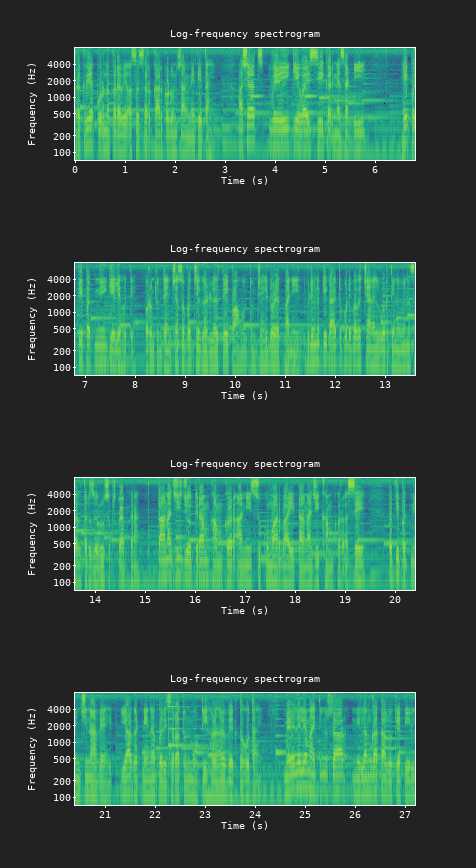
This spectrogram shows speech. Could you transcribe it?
प्रक्रिया पूर्ण करावी असं सरकारकडून सांगण्यात येत आहे. अशाच वेळी के वाय सी करण्यासाठी हे पती पत्नी गेले होते. परंतु त्यांच्यासोबत जे घडलं ते पाहून तुमच्याही डोळ्यात पाणी येईल. व्हिडिओ नक्की काय तो पुढे बघत चॅनलवरती नवीन असाल तर जरूर सबस्क्राईब करा. तानाजी ज्योतिराम खामकर आणि सुकुमारबाई तानाजी खामकर असे पती पत्नींची नावे आहेत. या घटनेनं परिसरातून मोठी हळहळ व्यक्त होत आहे. मिळालेल्या माहितीनुसार निलंगा तालुक्यातील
